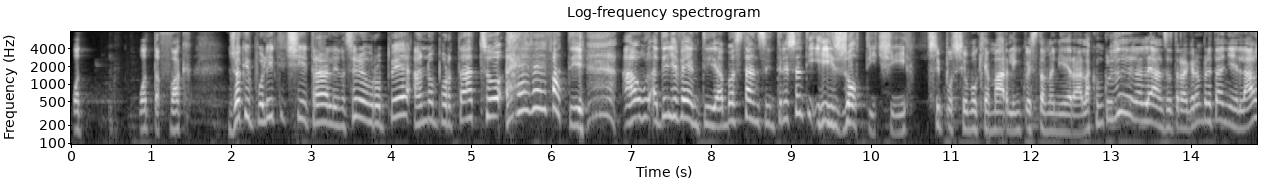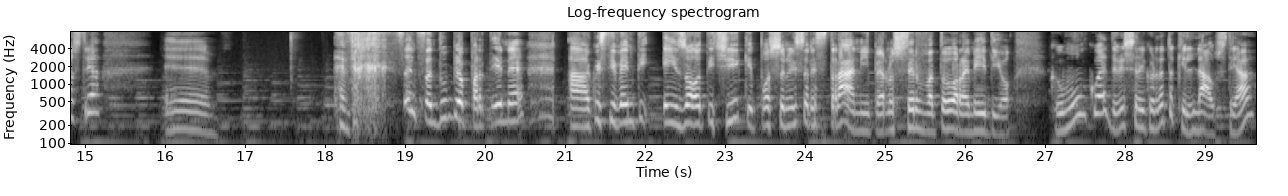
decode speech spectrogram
What, what the fuck? Giochi politici tra le nazioni europee hanno portato, eh, infatti, a, a, degli eventi abbastanza interessanti esotici, se possiamo chiamarli in questa maniera. La conclusione dell'alleanza tra la Gran Bretagna e l'Austria eh, eh, senza dubbio appartiene a questi eventi esotici che possono essere strani per l'osservatore medio. Comunque deve essere ricordato che l'Austria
